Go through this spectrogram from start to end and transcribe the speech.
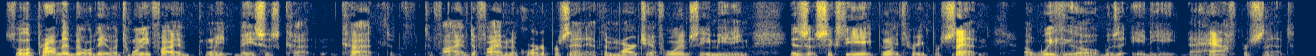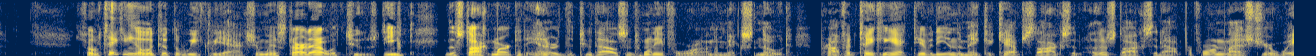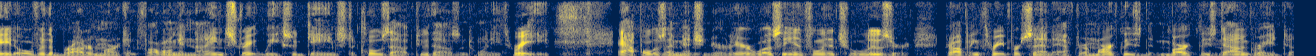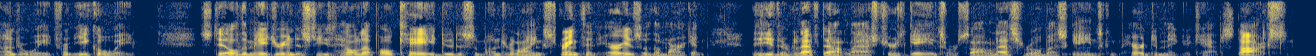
So the probability of a 25 point basis cut cut to, five to five and a quarter percent at the March FOMC meeting is at 68.3 percent. A week ago, it was 88.5 percent. So, taking a look at the weekly action, we'll start out with Tuesday. The stock market entered the 2024 on a mixed note. Profit taking activity in the mega cap stocks and other stocks that outperformed last year weighed over the broader market following a nine straight weeks of gains to close out 2023. Apple, as I mentioned earlier, was the influential loser, dropping 3% after a Barclays, downgrade to underweight from equal weight. Still, the major indices held up okay due to some underlying strength in areas of the market that either left out last year's gains or saw less robust gains compared to mega cap stocks.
